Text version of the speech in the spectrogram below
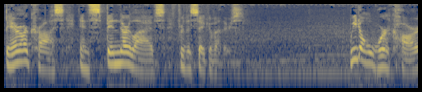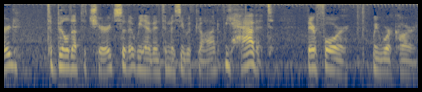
bear our cross and spend our lives for the sake of others. We don't work hard to build up the church so that we have intimacy with God. We have it. Therefore, we work hard.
